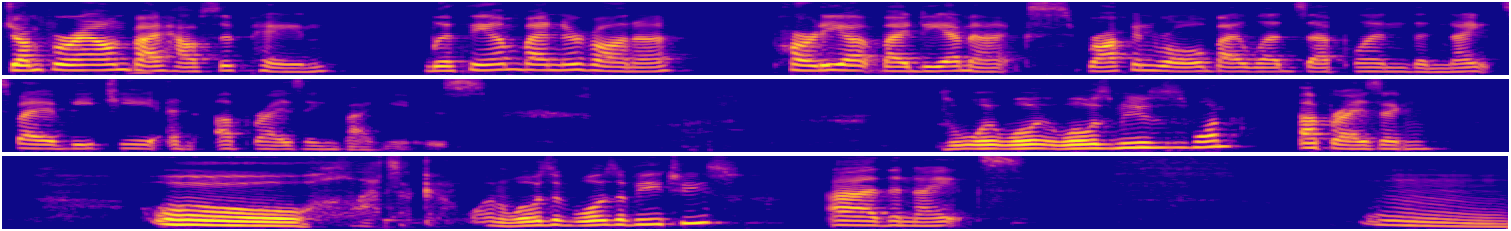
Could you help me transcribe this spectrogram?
Jump Around by House of Pain, Lithium by Nirvana, Party Up by DMX, Rock and Roll by Led Zeppelin, The Nights by Avicii, and Uprising by Muse. So what, what, what was Muse's one? Uprising, Oh, that's a good one. What was it? What was Avicii's? uh, The Nights. Hmm.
